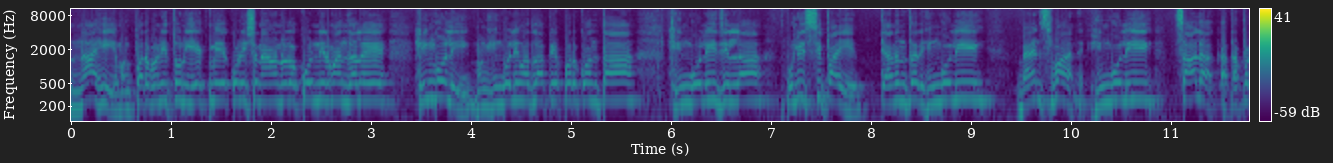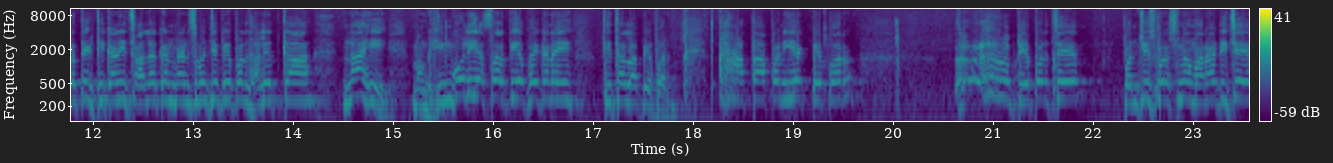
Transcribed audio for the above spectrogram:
नाही मग परभणीतून एक मे एकोणीसशे नव्याण्णवला कोण निर्माण झालंय? हिंगोली. मग हिंगोली मधला पेपर कोणता? हिंगोली जिल्हा पोलीस शिपाई. त्यानंतर हिंगोली बॅट्समन हिंगोली चालक. आता प्रत्येक ठिकाणी चालक आणि बॅट्समनचे पेपर झालेत का? नाही. मग Hingoli S R P F आहे का नाही? तिथला पेपर आता आपण एक पेपर पेपरचे पंचवीस प्रश्न मराठीचे.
